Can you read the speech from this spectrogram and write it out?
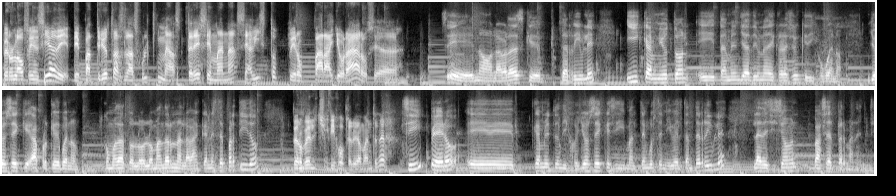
Pero la ofensiva de, de Patriotas las últimas tres semanas se ha visto, pero para llorar, o sea. Sí, no, la verdad es que terrible. Y Cam Newton eh, también ya dio una declaración que dijo, bueno, yo sé que, ah, porque bueno, como dato, lo, lo mandaron a la banca en este partido, Pero Belichick dijo que lo iba a mantener. sí, pero eh, Cam Newton dijo, yo sé que si mantengo este nivel tan terrible, la decisión va a ser permanente.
